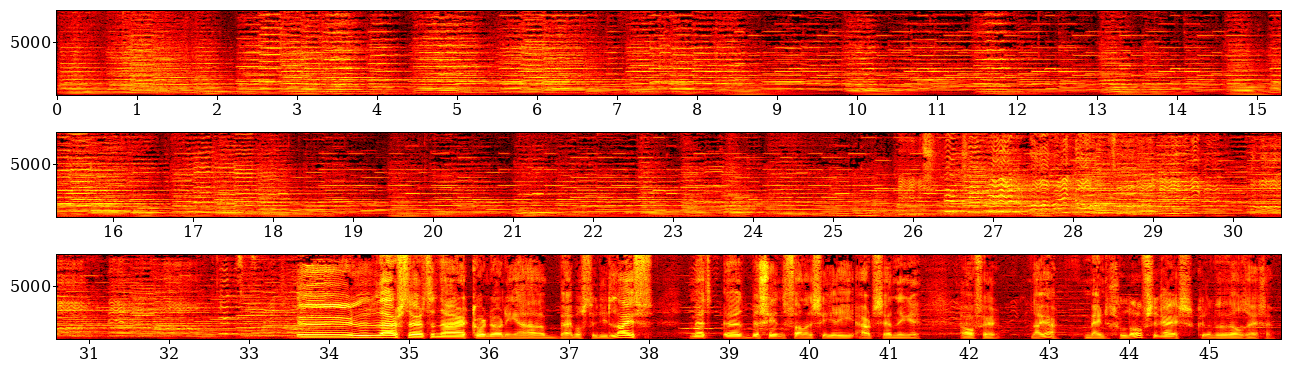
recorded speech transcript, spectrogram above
Música luistert naar Cornonia Bijbelstudie live met het begin van een serie uitzendingen over, nou ja, mijn geloofsreis, kunnen we wel zeggen.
